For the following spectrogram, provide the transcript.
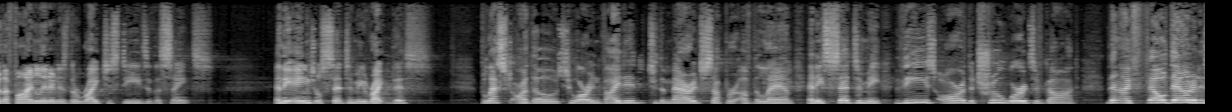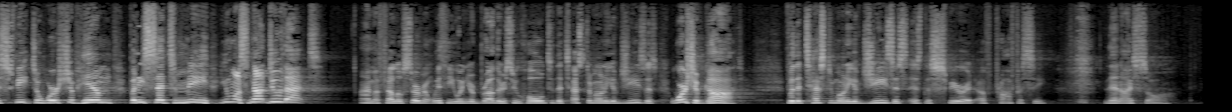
for the fine linen is the righteous deeds of the saints. And the angel said to me, Write this Blessed are those who are invited to the marriage supper of the Lamb. And he said to me, These are the true words of God. Then I fell down at his feet to worship him. But he said to me, You must not do that. I'm a fellow servant with you and your brothers who hold to the testimony of Jesus. Worship God. For the testimony of Jesus is the spirit of prophecy. Then I saw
